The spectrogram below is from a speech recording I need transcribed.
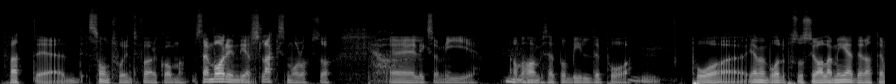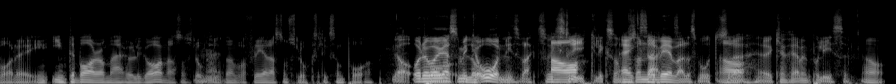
för att eh, sånt får inte förekomma. Sen var det en del slagsmål också, eh, liksom i, mm. ja, man har sett på bilder på mm på, ja men både på sociala medier att det var det, inte bara de här huliganerna som slogs, Nej. utan det var flera som slogs liksom på Ja, och det var ganska mycket ordningsvakt som fick ja, stryk liksom, exakt. som det vevades mot och sådär, ja. Eh, kanske även poliser. Ja.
